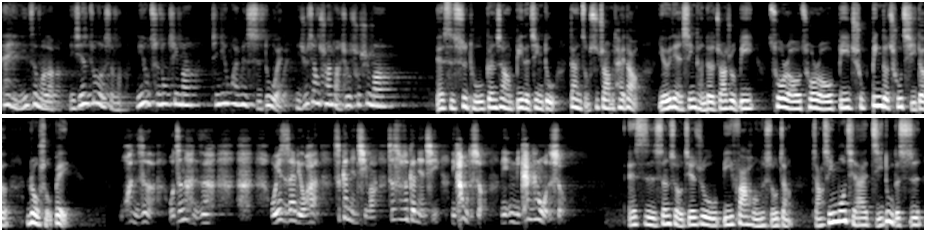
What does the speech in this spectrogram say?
哎，你怎么了？你今天做了什么？你有吃东西吗？今天外面十度哎，你就这样穿短袖出去吗？S 试图跟上 B 的进度，但总是抓不太到，有一点心疼的抓住 B，搓揉搓揉 B 出冰的出奇的肉手背。我很热，我真的很热，我一直在流汗，是更年期吗？这是不是更年期？你看我的手，你你看看我的手。S 伸手接住 B 发红的手掌，掌心摸起来极度的湿，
